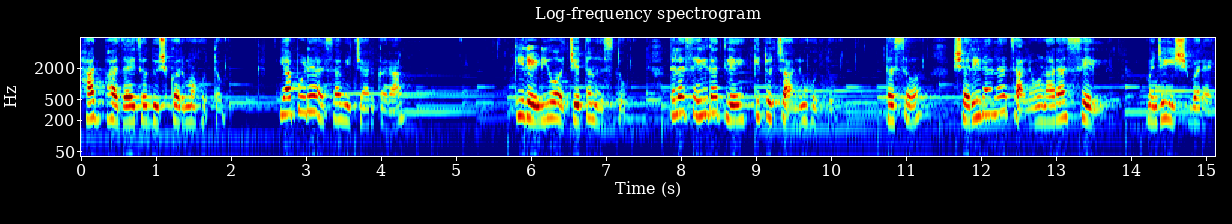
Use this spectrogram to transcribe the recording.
हात भाजायचं दुष्कर्म होतं. यापुढे असा विचार करा की रेडिओ अचेतन असतो. त्याला सेल घातले की तो चालू होतो. तसं शरीराला चालवणारा सेल म्हणजे ईश्वर आहे.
